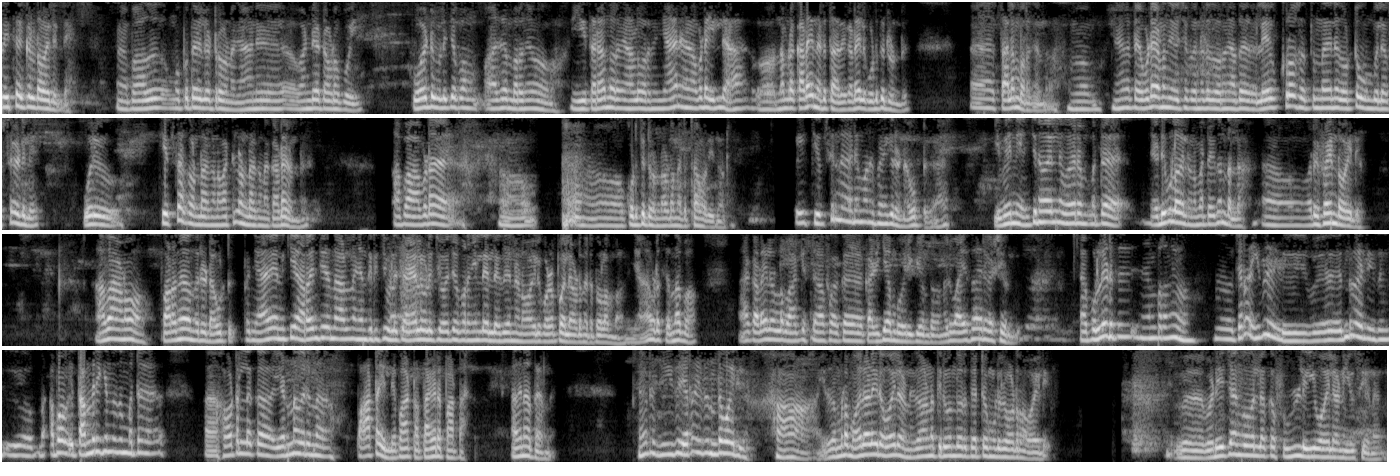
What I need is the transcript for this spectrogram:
റീസൈക്കിൾഡ് ഓയിലല്ലേ? അപ്പൊ അത് മുപ്പത്തേഴ് ലിറ്റർ വേണം. ഞാൻ വണ്ടിയായിട്ട് അവിടെ പോയി. പോയിട്ട് വിളിച്ചപ്പം ആശാൻ പറഞ്ഞു ഈ തരാന്ന് പറഞ്ഞ ആൾ പറഞ്ഞു ഞാൻ അവിടെ ഇല്ല. നമ്മുടെ കടയിൽ നിന്ന് എടുത്താൽ കടയിൽ കൊടുത്തിട്ടുണ്ട്. സ്ഥലം പറഞ്ഞെന്ന്. ഞാൻ കേട്ടോ എവിടെയാണെന്ന് ചോദിച്ചപ്പോൾ എന്റെ അടുത്ത് പറഞ്ഞു അത് ലേവ് ക്രോസ് എത്തുന്നതിന് തൊട്ട് മുമ്പ് ലെഫ്റ്റ് സൈഡിൽ ഒരു ചിപ്സ് ഒക്കെ ഉണ്ടാക്കണ വറ്റിലുണ്ടാക്കണ കടയുണ്ട്. അപ്പൊ അവിടെ കൊടുത്തിട്ടുണ്ട് അവിടെ നിന്ന് മതി എന്ന് പറഞ്ഞു. ഈ ചിപ്സിന്റെ കാര്യമാണ് ഇപ്പൊ എനിക്കൊരു ഡൗട്ട് ഇവന് എഞ്ചിൻ ഓയിലിന് പകരം മറ്റേ എഡിബിൾ ഓയിലാണ് മറ്റേ ഇതുണ്ടല്ലോ റിഫൈൻഡ് ഓയിൽ അതാണോ പറഞ്ഞതെന്നൊരു ഡൗട്ട് ഇപ്പൊ ഞാൻ എനിക്ക് അറേഞ്ച് ചെയ്യുന്ന ആളിനെ ഞാൻ തിരിച്ചു വിളിച്ച് അയാൾ വിളിച്ച് ചോദിച്ചാൽ പറഞ്ഞില്ലല്ലോ ഇത് തന്നെയാണ്? ഓയിൽ കുഴപ്പമില്ല അവിടെ നിന്നെടുത്തോളം പറഞ്ഞു. ഞാൻ അവിടെ ചെന്നപ്പോ ആ കടയിലുള്ള ബാക്കി സ്റ്റാഫൊക്കെ കഴിക്കാൻ പോയിരിക്കും എന്ന് തോന്നുന്നു. ഒരു വയസ്സായ കക്ഷിയുണ്ട്. ആ പുള്ളി എടുത്ത് ഞാൻ പറഞ്ഞു "ഏഹ് ചേട്ടാ ഇത് എന്തുവാ ഇത്? അപ്പൊ തന്നിരിക്കുന്നതും മറ്റേ ഹോട്ടലിലൊക്കെ എണ്ണ വരുന്ന പാട്ടയില്ലേ? പാട്ട തകര പാട്ട അതിനകത്താണ് ഇത് ചേട്ടാ ഇത് എന്താ ഓയിൽ ആ ഇത് നമ്മുടെ മുതലാളിയുടെ ഓയിലാണ്. ഇതാണ് തിരുവനന്തപുരത്ത് ഏറ്റവും കൂടുതൽ ഓടുന്ന ഓയിൽ വെടിയച്ചാൻ കോവിലൊക്കെ ഫുൾ ഈ ഓയിലാണ് യൂസ് ചെയ്യണത്.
